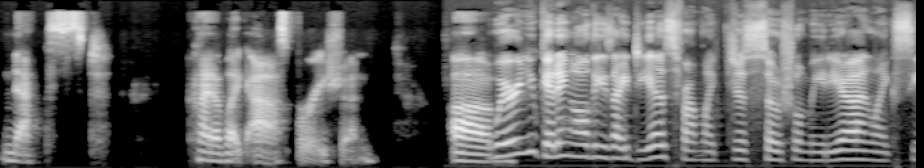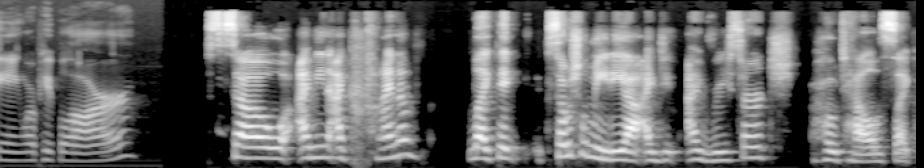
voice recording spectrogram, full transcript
next kind of like aspiration. Um, where are you getting all these ideas from? Like just social media and like seeing where people are? So, I mean, I kind of like the social media. I do, I research hotels like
